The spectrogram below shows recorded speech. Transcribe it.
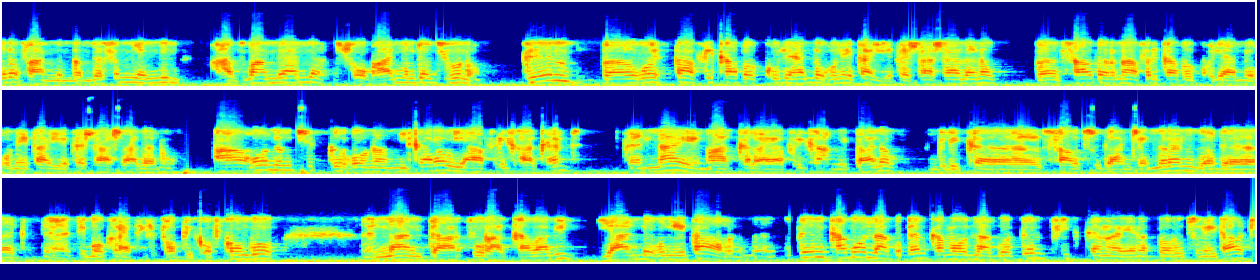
ድረስ አንመለስም የሚል አዝማሚያ አለ። ሶማሊም እንደዚሁ ነው። ግን በ West Africa በኩል ያለው ሁኔታ እየተሻሻለ ነው። በ Southern Africa በኩል ያለው ሁኔታ እየተሻሻለ ነው። አሁንም ችግር ሆኖ የሚቀረው የአፍሪካ ቀንድ እና የማዕከላዊ አፍሪካ የሚባለው እንግዲህ ከ South Sudan ጀምረን ወደ Democratic Republic of Congo እና ዳርፉር አካባቢ ያለ ሁኔታ አሁን ግን ከሞላ ጎደል ከሞላ ጎደል ፊት የነበሩት ሁኔታዎች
